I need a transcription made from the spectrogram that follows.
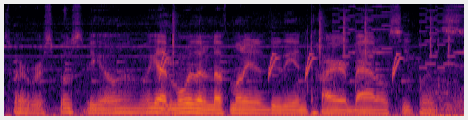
That's where we're supposed to be going. We got more than enough money to do the entire battle sequence.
